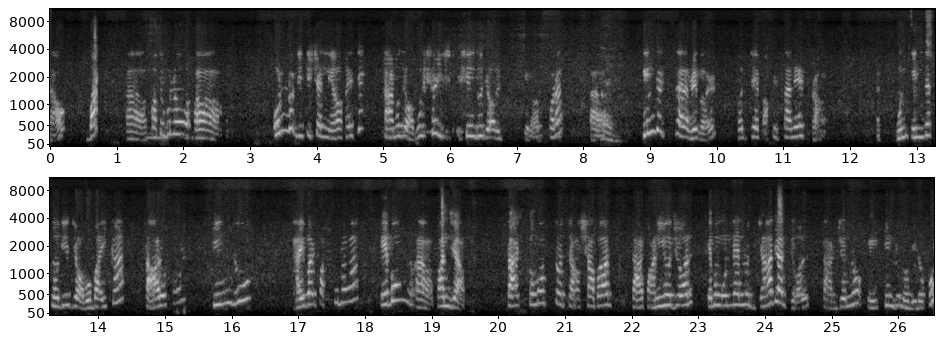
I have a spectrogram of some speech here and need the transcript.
now but কতগুলো অন্য ডিসিশন নেওয়া হয়েছে তার মধ্যে অবশ্যই সিন্ধু জলকে রদ করা ইন্দাস রিভার হচ্ছে পাকিস্তানের ইন্দাস নদীর যে অববাহিকা তার উপর সিন্ধু খাইবার পাখতুনওয়া এবং পাঞ্জাব। তার সমস্ত চাষাবাদ, তার পানীয় জল এবং অন্যান্য যা যা জল, তার জন্য এই সিন্ধু নদীর ওপর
